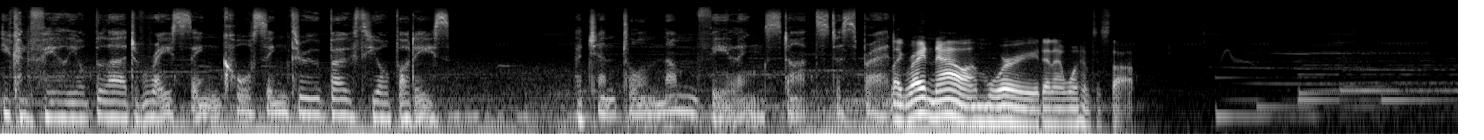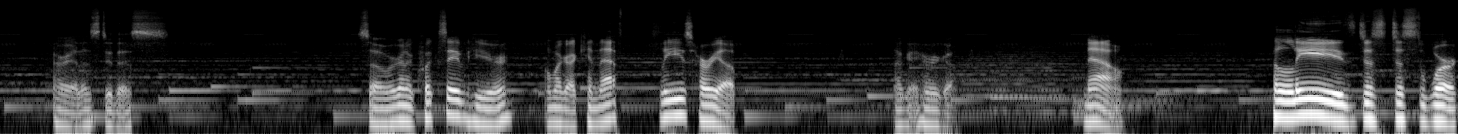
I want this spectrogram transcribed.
You can feel your blood racing, coursing through both your bodies. A gentle, numb feeling starts to spread. Like right now, I'm worried and I want him to stop. All right, let's do this. So we're gonna quick save here. Oh my god, can that please hurry up? Okay, here we go. Now, please just just work.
